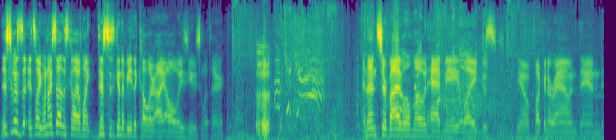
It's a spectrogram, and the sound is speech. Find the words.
This was. It's like when I saw this color, I'm like, this is gonna be the color I always use with her. And then survival mode had me like just you know fucking around and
